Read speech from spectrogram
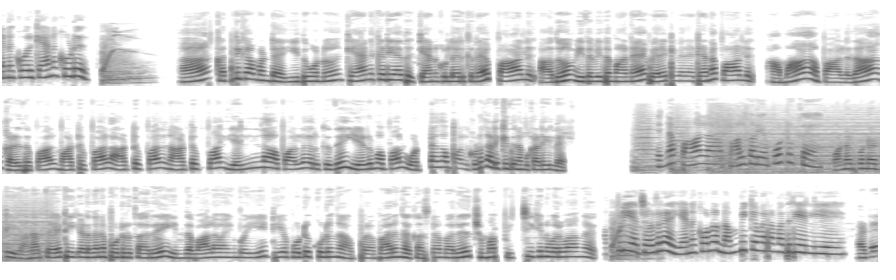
எனக்கு ஒரு கேன கொடு. ஆ கத்திரிக்காய் மண்டை. இது ஒண்ணும் கேனு கிடையாது. கேனுக்குள்ள இருக்கிற பால். அதுவும் விதவிதமான வெரைட்டி வெரைட்டியான பால். ஆமா பால் தான். கழுத பால் மாட்டுப்பால் ஆட்டுப்பால் நாட்டுப்பால் எல்லா பாலும் இருக்குது. எரும பால் ஒட்டகம் பால் கூட கிடைக்குது நம்ம கடையில. என்ன பாலா? பால் கடையா போட்டிருக்க? ஒன்னர் கொண்டாட்டி அனத்த டீ கடை தானே போட்டிருக்காரு. இந்த வாழை வாங்கி போய் டீயை போட்டு கொடுங்க. அப்புறம் பாருங்க கஸ்டமர் சும்மா பிச்சிக்குன்னு வருவாங்க. அப்படியா சொல்ற? எனக்கு ஒன்னும் நம்பிக்கை வர மாதிரி இல்லையே. அட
